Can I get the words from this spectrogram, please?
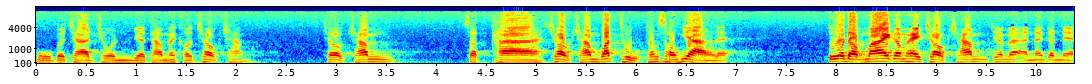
หมู่ประชาชน อย่าทำให้เขาชอกช้ำชอกช้ำศรัทธาชอกช้ำวัตถุทั้งสองอย่างแหละ ตัวดอกไม้ก็ไม่ให้ชอกช้ำใช่ไหมอันนั้นก็แน่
